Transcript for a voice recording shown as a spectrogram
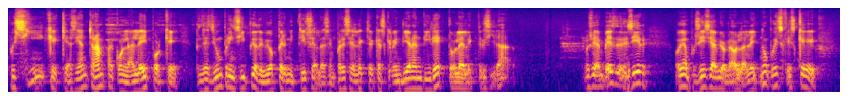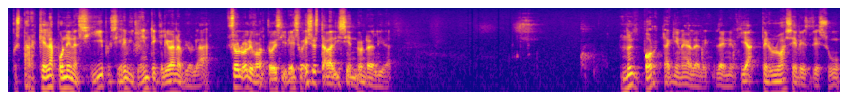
pues sí, que, hacían trampa con la ley porque desde un principio debió permitirse a las empresas eléctricas que vendieran directo la electricidad. O sea, en vez de decir, oigan, pues sí, se ha violado la ley, no, pues es que, pues ¿para qué la ponen así? Pues era evidente que le iban a violar. Solo le faltó decir eso. Eso estaba diciendo en realidad. No importa quién haga la, energía, pero lo hace desde su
